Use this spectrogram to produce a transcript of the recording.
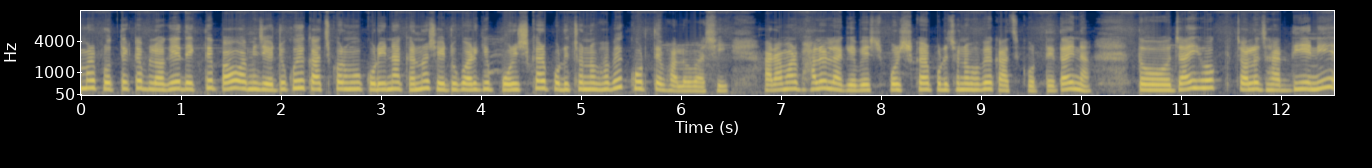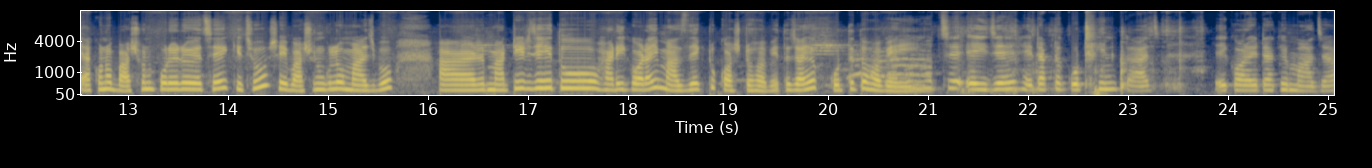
আমার প্রত্যেকটা ব্লগে দেখতে পাও, আমি যেটুকুই কাজকর্ম করি না কেন, সেটুকু আর কি পরিষ্কার পরিচ্ছন্নভাবে করতে ভালোবাসি। আর আমার ভালো লাগে বেশ পরিষ্কার পরিচ্ছন্নভাবে কাজ করতে, তাই না? তো যাই হোক, চলো ঝাড় দিয়ে নিই। এখনও বাসন পড়ে রয়েছে কিছু সেই বাসনগুলো মাজবো। আর মাটির যেহেতু হাঁড়ি কড়াই মাজতে একটু কষ্ট হবে। তো যাই হোক করতে তো হবেই। হচ্ছে এই যে এটা একটা কঠিন কাজ এই কড়াইটাকে মাজা।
